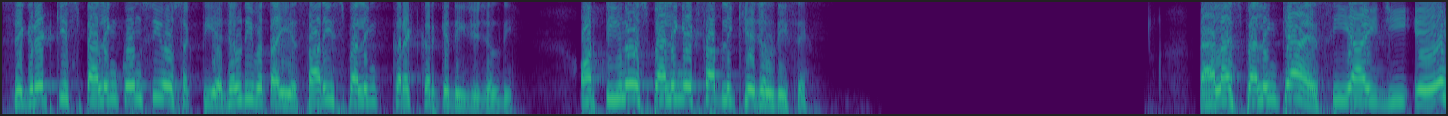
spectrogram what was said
सिगरेट की स्पेलिंग कौन सी हो सकती है? जल्दी बताइए, सारी स्पेलिंग करेक्ट करके दीजिए जल्दी। और तीनों स्पेलिंग एक साथ लिखिए जल्दी से। पहला स्पेलिंग क्या है? C I G A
